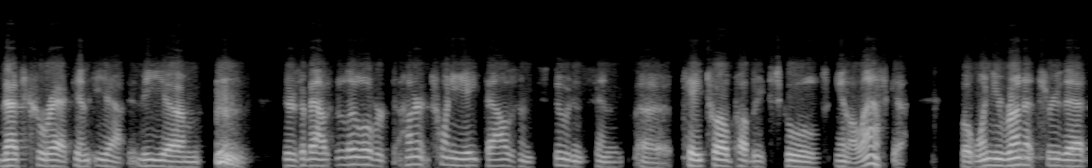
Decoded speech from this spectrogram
That's correct. And yeah, the um, there's about a little over 128,000 students in uh, K-12 public schools in Alaska. But when you run it through that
